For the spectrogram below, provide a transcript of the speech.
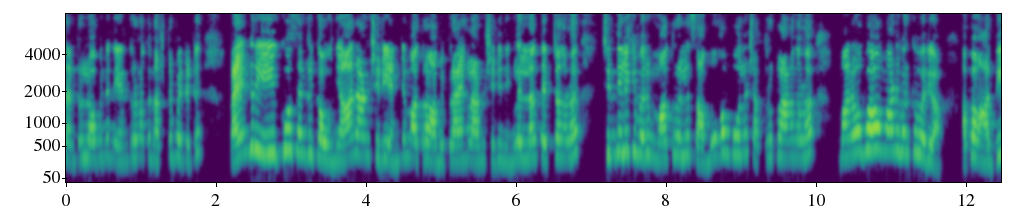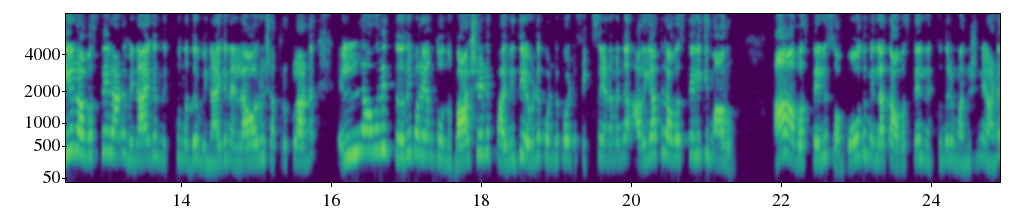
സെൻട്രൽ ലോബിന്റെ നിയന്ത്രണമൊക്കെ നഷ്ടപ്പെട്ടിട്ട് ഭയങ്കര ഈഗോ സെൻട്രിക് ആവും. ഞാനാണ് ശരി എന്റെ മാത്രം അഭിപ്രായങ്ങളാണ് ശരി നിങ്ങളെല്ലാം തെറ്റാന്നുള്ള ചിന്തയിലേക്ക് വരും. മാത്രമല്ല സമൂഹം പോലും ശത്രുക്കളാണെന്നുള്ള മനോഭാവമാണ് ഇവർക്ക് വരിക. അപ്പം അതേ ഒരു അവസ്ഥയിലാണ് വിനായകൻ നിൽക്കുന്നത്. വിനായകൻ എല്ലാവരും ശത്രുക്കളാണ്. എല്ലാവരെയും തെറി പറയാൻ തോന്നും. ഭാഷയുടെ പരിധി എവിടെ കൊണ്ടുപോയിട്ട് ഫിക്സ് ചെയ്യണമെന്ന് അറിയാത്തൊരവസ്ഥയിലേക്ക് മാറും. ആ അവസ്ഥയിൽ സ്വബോധമില്ലാത്ത അവസ്ഥയിൽ നിൽക്കുന്ന ഒരു മനുഷ്യനെയാണ്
